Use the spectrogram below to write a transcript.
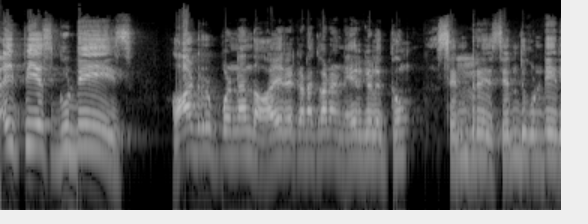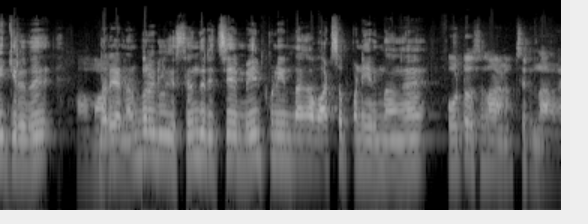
ஐபிஎஸ் குட்டீஸ் ஆர்டர் பண்ண அந்த ஆயிரக்கணக்கான நேர்களுக்கும் சென்று சேர்ந்து கொண்டே இருக்கிறது. நிறைய நண்பர்களுக்கு சேர்ந்துருச்சு. மெயில் பண்ணியிருந்தாங்க வாட்ஸ்அப் பண்ணியிருந்தாங்க. போட்டோஸ் எல்லாம் அனுப்பிச்சிருந்தாங்க.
